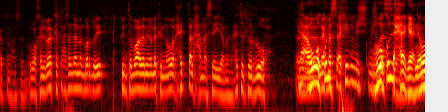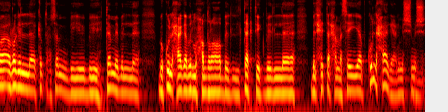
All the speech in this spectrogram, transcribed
كابتن حسام؟ هو خلي بالك كابتن حسام دايما برضو إيه في انطباع دايما يقول لك إن هو الحتة الحماسية مثلا حتة الروح. لا، آه، هو كل- بس أكيد مش مش هو بس كل يعني. حاجة يعني. هو الراجل كابتن حسام بي بيهتم بال بكل حاجة بالمحاضرة بالتكتيك بال بالحتة الحماسية بكل حاجة يعني. مش مش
